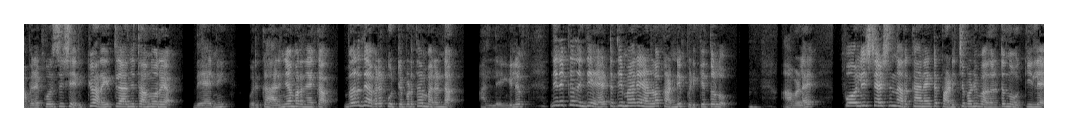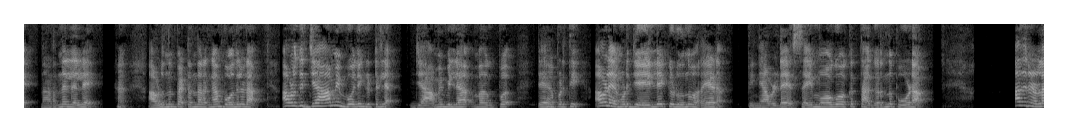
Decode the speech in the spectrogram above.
അവരെ കുറിച്ച് ശരിക്കും അറിയത്തില്ലാഞ്ഞിട്ടാന്ന് പറയാ ദേനി ഒരു കാര്യം ഞാൻ പറഞ്ഞേക്കാം. വെറുതെ അവരെ കുറ്റപ്പെടുത്താൻ വരണ്ട. അല്ലെങ്കിലും നിനക്ക് നിന്റെ ഏട്ടത്തിമാരെയാണല്ലോ കണ്ണി പിടിക്കത്തുള്ളൂ. അവളെ പോലീസ് സ്റ്റേഷൻ ഇറക്കാനായിട്ട് പഠിച്ച പണി വന്നിട്ട് നോക്കിയില്ലേ? നടന്നില്ലല്ലേ? അവളൊന്നും പെട്ടെന്ന് ഇറങ്ങാൻ പോകുന്നില്ലടാ. അവൾക്ക് ജാമ്യം പോലും കിട്ടില്ല. ജാമ്യമില്ല വകുപ്പ് രേഖപ്പെടുത്തി അവളെ അങ്ങോട്ട് ജയിലിലേക്ക് ഇടുമെന്ന് പറയണം. പിന്നെ അവളുടെ എസ് ഐ മോഹമൊക്കെ തകർന്നു പോടാം. അതിനുള്ള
